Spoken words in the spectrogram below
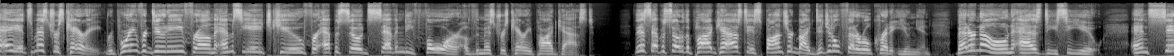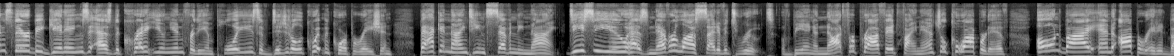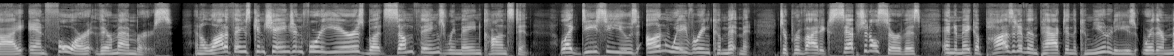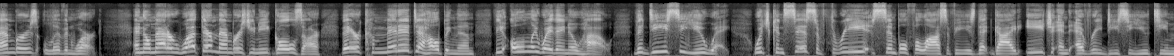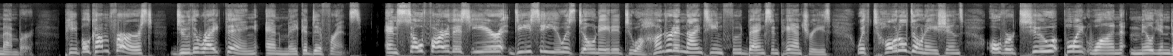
Hey, it's Mistress Carrie reporting for duty from MCHQ for episode 74 of the Mistress Carrie podcast. This episode of the podcast is sponsored by Digital Federal Credit Union, better known as DCU. And since their beginnings as the credit union for the employees of Digital Equipment Corporation back in 1979, DCU has never lost sight of its roots of being a not for profit financial cooperative owned by and operated by and for their members. And a lot of things can change in 40 years, but some things remain constant like DCU's unwavering commitment to provide exceptional service and to make a positive impact in the communities where their members live and work. And no matter what their members' unique goals are, they are committed to helping them the only way they know how the DCU way, which consists of three simple philosophies that guide each and every DCU team member people come first, do the right thing, and make a difference. And so far this year, DCU has donated to 119 food banks and pantries with total donations over $2.1 million.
